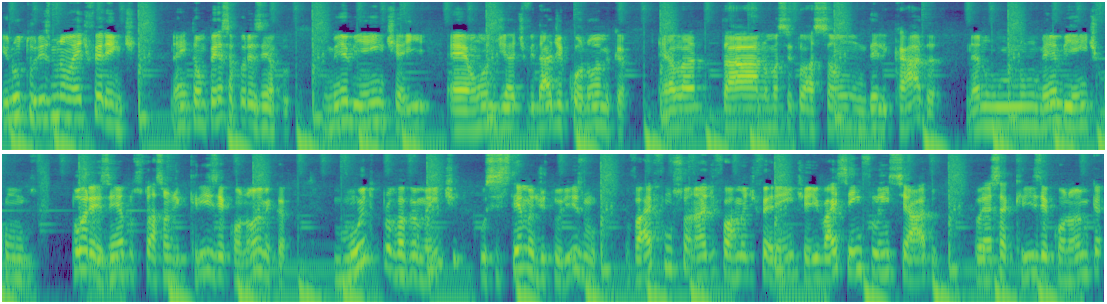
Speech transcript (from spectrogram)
E no turismo não é diferente. Né? Então, pensa, por exemplo, no meio ambiente aí, é, onde a atividade econômica ela está numa situação delicada, né? num, num meio ambiente com, por exemplo, situação de crise econômica, muito provavelmente o sistema de turismo vai funcionar de forma diferente, aí vai ser influenciado por essa crise econômica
